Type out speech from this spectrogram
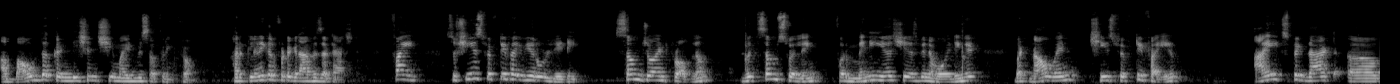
about the condition she might be suffering from? Her clinical photograph is attached. Fine. So she is 55 year old lady, some joint problem with some swelling. For many years she has been avoiding it. But now when she is 55, I expect that uh,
